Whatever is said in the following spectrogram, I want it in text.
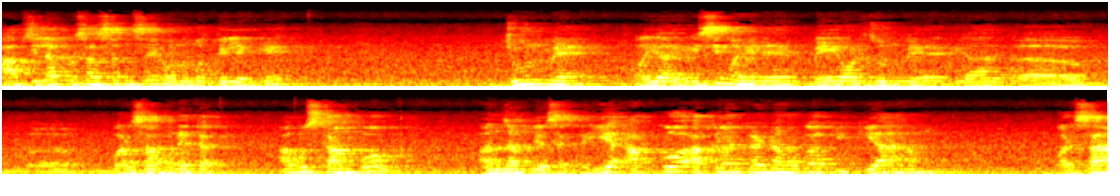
आप जिला प्रशासन से अनुमति लेके जून में और या इसी महीने, मई और जून में या वर्षा होने तक आप उस काम को अंजाम दे सकते हैं। ये आपको आकलन करना होगा कि क्या हम वर्षा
